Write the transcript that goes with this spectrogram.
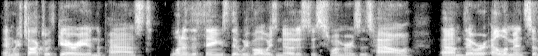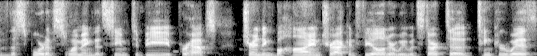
and we've talked with Gary in the past. One of the things that we've always noticed as swimmers is how um, there were elements of the sport of swimming that seemed to be perhaps trending behind track and field, or we would start to tinker with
